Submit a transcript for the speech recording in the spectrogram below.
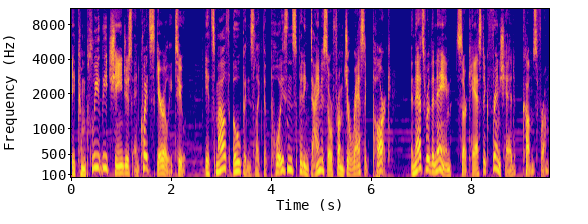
it completely changes and quite scarily too. Its mouth opens like the poison spitting dinosaur from Jurassic Park, and that's where the name Sarcastic Fringehead comes from.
